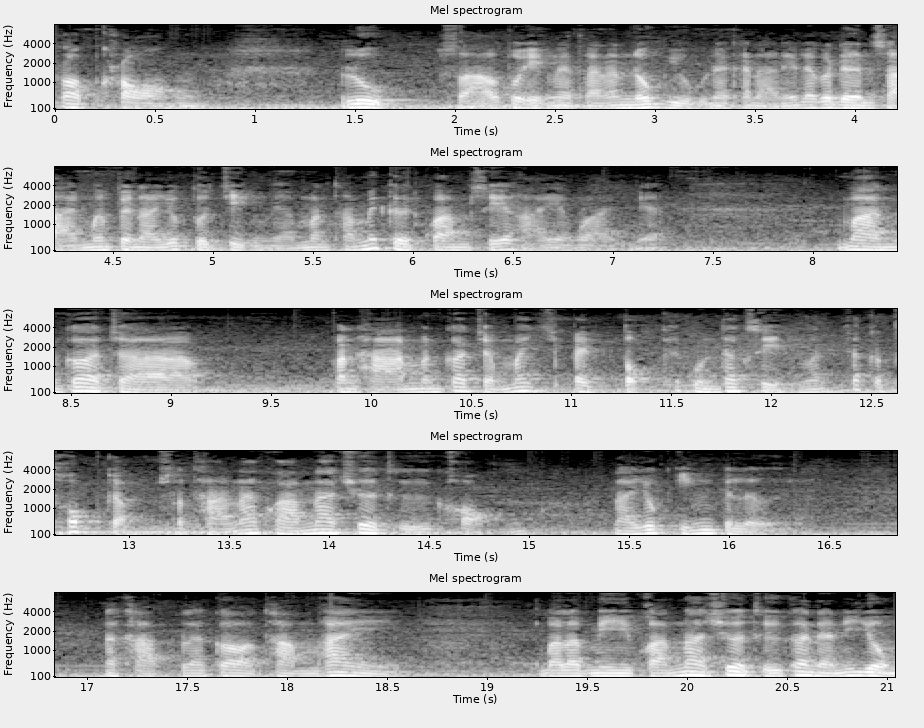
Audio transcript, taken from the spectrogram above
ครอบครองลูกสาวตัวเองในฐานะนกอยู่ในขณะนี้แล้วก็เดินสายเหมือนเป็นนายกตัวจริงเนี่ยมันทำให้เกิดความเสียหายอย่างไรเนี่ยมันก็จะ ปัญหามันก็จะไม่ไปตกแค่คุณทักษิณมันจะกระทบกับสถานะความน่าเชื่อถือของนายกอิงไปเลยนะครับ แล้วก็ทำให้บารมีความน่าเชื่อถือคะแนนนิยม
